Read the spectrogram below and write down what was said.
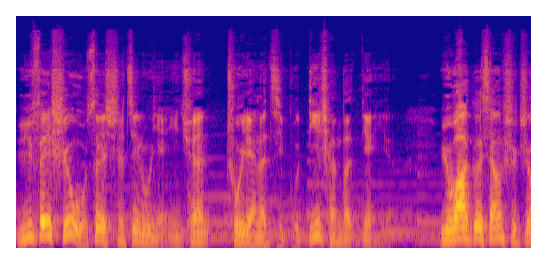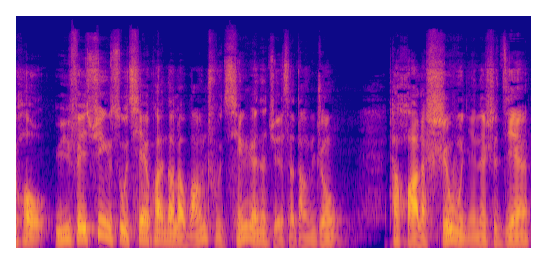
于飞十五岁时进入演艺圈，出演了几部低成本电影。与蛙哥相识之后，于飞迅速切换到了王储情人的角色当中。他花了十五年的时间，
